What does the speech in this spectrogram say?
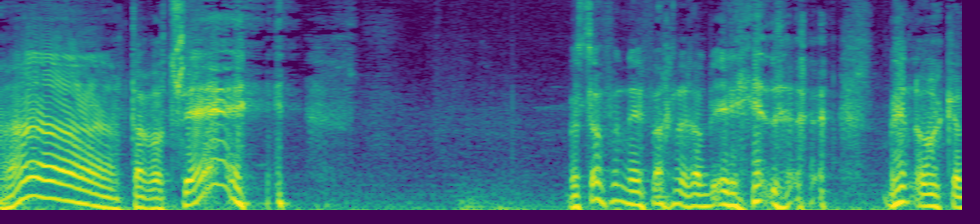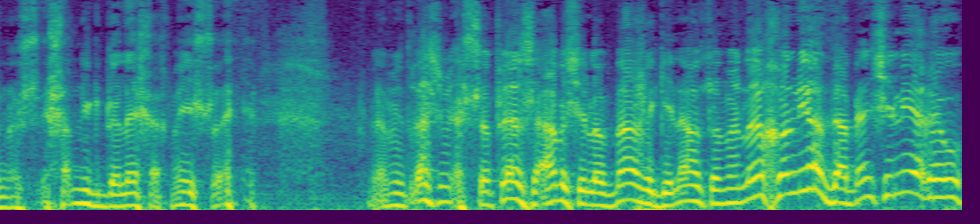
אה, אתה רוצה? בסוף הוא נהפך לרבי אליעזר בן אורקנוס, אחד מגדולי חכמי ישראל. והמדרש מספר שאבא שלו בא וגילה אותו, אומר, לא יכול להיות, זה הבן שלי, הרי הוא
